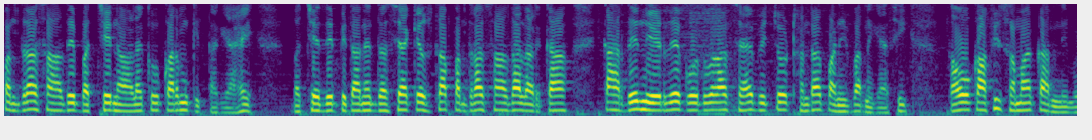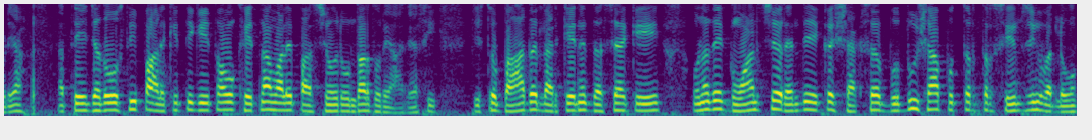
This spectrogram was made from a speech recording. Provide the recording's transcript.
15 ਸਾਲ ਦੇ ਬੱਚੇ ਨਾਲ ਕੁਕਰਮ ਕੀਤਾ ਗਿਆ ਹੈ। ਬੱਚੇ ਦੇ ਪਿਤਾ ਨੇ ਦੱਸਿਆ ਕਿ ਉਸ ਦਾ 15 ਸਾਲ ਦਾ ਲੜਕਾ ਘਰ ਦੇ ਨੇੜਲੇ ਗੁਰਦੁਆਰਾ ਸਾਹਿਬ ਵਿੱਚੋਂ ਠੰਡਾ ਪਾਣੀ ਭਰਨ ਗਿਆ ਸੀ, ਤਾਂ ਉਹ ਕਾਫੀ ਸਮਾਂ ਘਰ ਨਹੀਂ ਮੁੜਿਆ ਅਤੇ ਜਦੋਂ ਉਸ ਦੀ ਭਾਲ ਕੀਤੀ ਗਈ ਤਾਂ ਉਹ ਖੇਤਾਂ ਵਾਲੇ ਪਾਸਿਓਂ ਰੋਂਦਾ ਤੁਰਿਆ ਆ ਰਿਹਾ ਸੀ। ਜਿਸ ਤੋਂ ਬਾਅਦ ਲੜਕੇ ਨੇ ਦੱਸਿਆ ਕਿ ਉਹਨਾਂ ਦੇ ਗੁਆਂਢ 'ਚ ਰਹਿੰਦੇ ਇੱਕ ਸ਼ਖਸ ਬੁੱਧੂ ਸ਼ਾਹ ਪੁੱਤਰ ਤਰਸੇਮ ਸਿੰਘ ਵੱਲੋਂ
